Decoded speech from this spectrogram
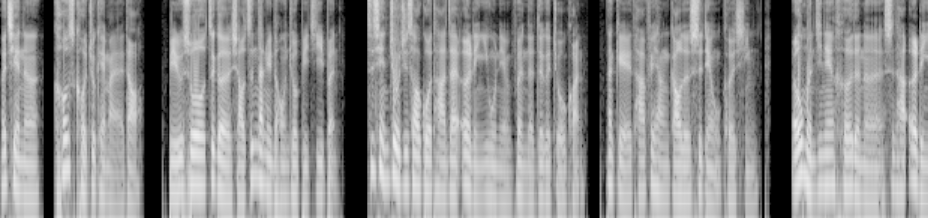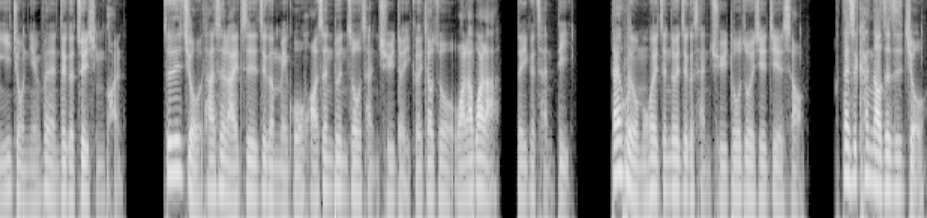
而且呢，Costco 就可以买得到。比如说这个小资男女的红酒笔记本，之前就介绍过它在二零一五年份的这个酒款，那给了它非常高的四点五颗星。而我们今天喝的呢，是它二零一九年份的这个最新款。这支酒它是来自这个美国华盛顿州产区的一个叫做瓦拉瓦拉的一个产地。待会我们会针对这个产区多做一些介绍。但是看到这支酒，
